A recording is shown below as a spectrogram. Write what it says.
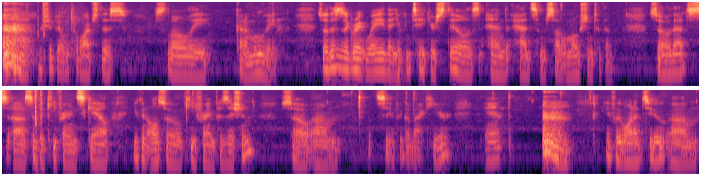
we should be able to watch this slowly kind of moving. So this is a great way that you can take your stills and add some subtle motion to them. So that's uh, simply keyframing scale. You can also keyframe position. So um, let's see if we go back here and if we wanted to um,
